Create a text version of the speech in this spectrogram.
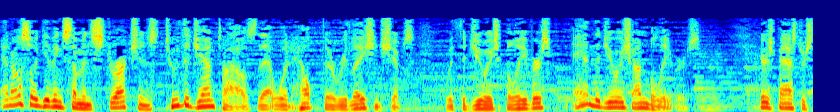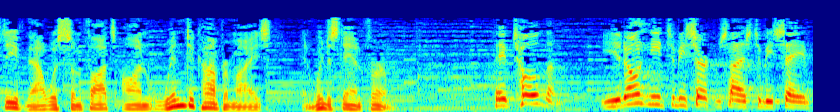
and also giving some instructions to the Gentiles that would help their relationships with the Jewish believers and the Jewish unbelievers. Here's Pastor Steve now with some thoughts on when to compromise and when to stand firm. They've told them, you don't need to be circumcised to be saved.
